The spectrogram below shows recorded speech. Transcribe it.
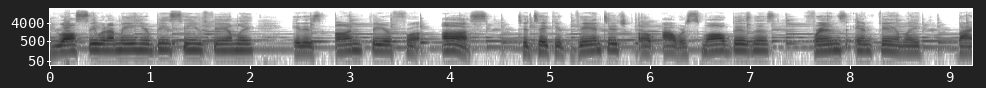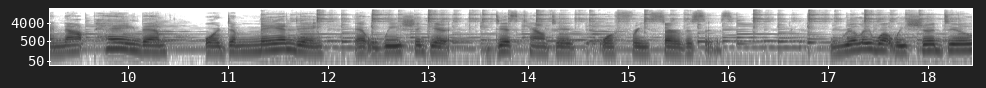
You all see what I mean here, BCU family? It is unfair for us to take advantage of our small business, friends, and family by not paying them or demanding that we should get discounted or free services. Really, what we should do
